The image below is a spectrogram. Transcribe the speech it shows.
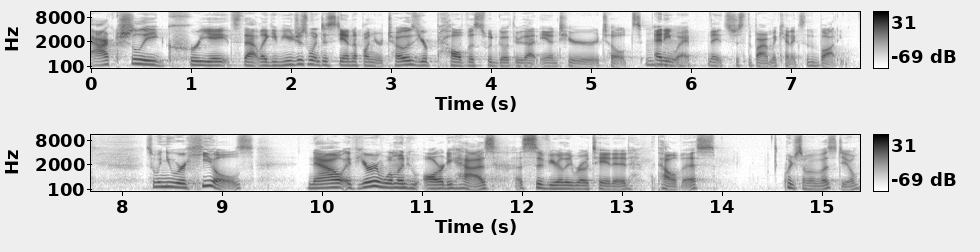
actually creates that like if you just went to stand up on your toes, your pelvis would go through that anterior tilt. Mm-hmm. Anyway, it's just the biomechanics of the body. So when you wear heels, now if you're a woman who already has a severely rotated pelvis, which some of us do,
